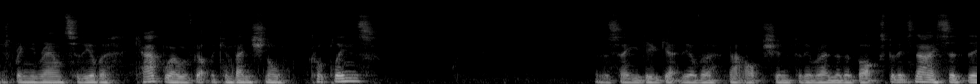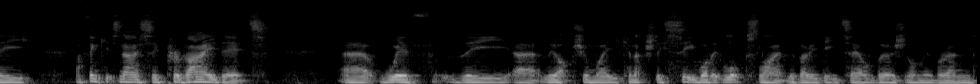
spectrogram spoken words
just bringing round to the other cab where we've got the conventional couplings as I say you do get the other that option for the other end of the box but it's nice that the I think it's nice they provide it uh, with the uh, the option where you can actually see what it looks like the very detailed version on the other end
